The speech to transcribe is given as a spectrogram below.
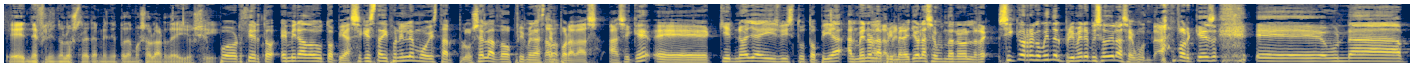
eh, Netflix nos los trae también y podemos hablar de ellos. Y... Por cierto, he mirado Utopía. Sí que está disponible en Movistar Plus, en las dos primeras temporadas. Así que, eh, quien no hayáis visto Utopía, al menos la la primera, yo la segunda no la re- Sí que os recomiendo el primer episodio y la segunda, porque es eh, una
